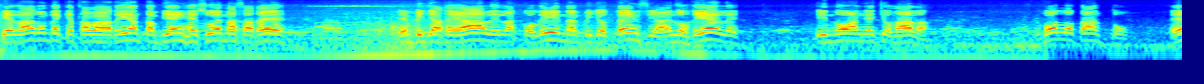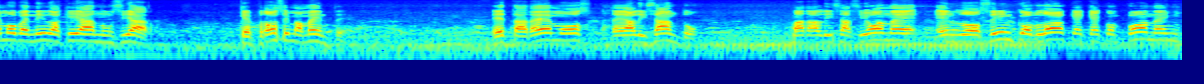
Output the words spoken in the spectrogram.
quedaron de que trabajarían también Jesús de Nazaret, en Villarreal, en Las Colinas, en Villotencia, en Los Rieles, y no han hecho nada. Por lo tanto, hemos venido aquí a anunciar que próximamente estaremos realizando paralizaciones en los cinco bloques que componen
